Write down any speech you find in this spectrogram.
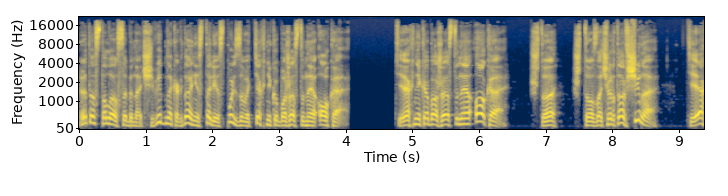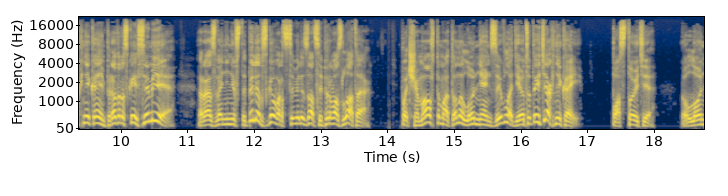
Это стало особенно очевидно, когда они стали использовать технику Божественное Око. Техника Божественное Око! Что? Что за чертовщина? Техника императорской семьи! Разве они не вступили в сговор с цивилизацией Первозлата? Почему автоматоны Лун владеют этой техникой? Постойте. Лун.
